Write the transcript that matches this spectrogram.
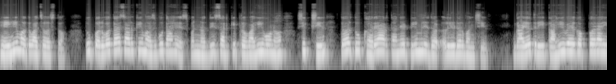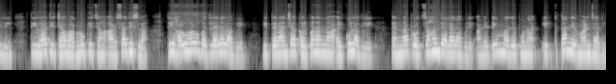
हेही महत्त्वाचं असतं. तू पर्वतासारखी मजबूत आहेस पण नदीसारखी प्रवाही होणं शिकशील तर तू खऱ्या अर्थाने टीम लिडर लीडर बनशील. गायत्री काही वेळ गप्प राहिली तिला तिच्या वागणुकीचा आरसा दिसला. ती हळूहळू बदलायला लागली. इतरांच्या कल्पनांना ऐकू लागली. त्यांना प्रोत्साहन द्यायला लागली आणि टीममध्ये पुन्हा एकता निर्माण झाली.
